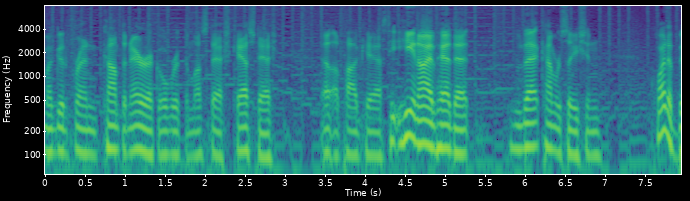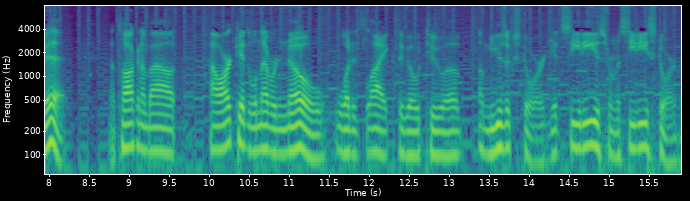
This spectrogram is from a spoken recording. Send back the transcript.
my good friend Compton Eric over at the Mustache Castache uh, podcast. He, he and I have had that that conversation quite a bit, uh, talking about how our kids will never know what it's like to go to a, a music store, get CDs from a CD store,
